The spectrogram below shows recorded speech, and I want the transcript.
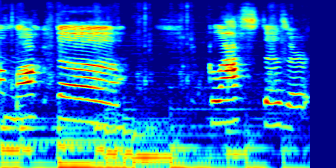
Unlock the glass desert.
